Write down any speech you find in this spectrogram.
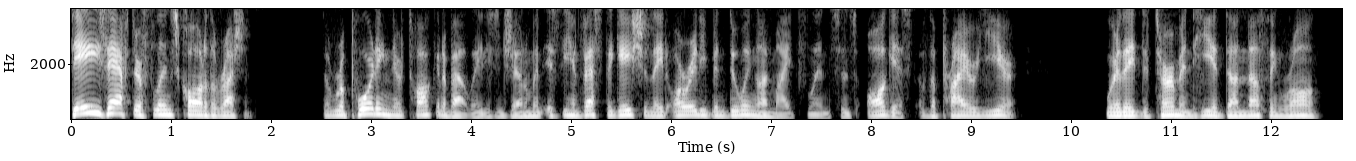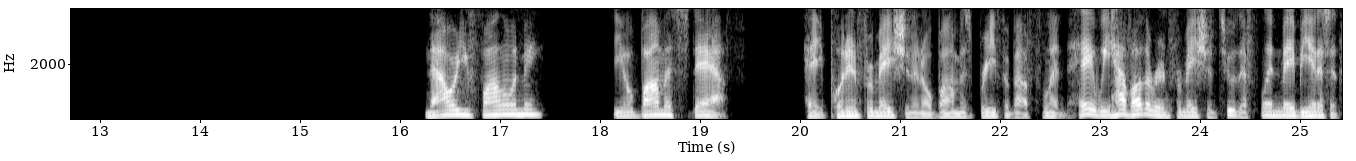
days after Flynn's call to the Russians. The reporting they're talking about, ladies and gentlemen, is the investigation they'd already been doing on Mike Flynn since August of the prior year, where they determined he had done nothing wrong. Now, are you following me? The Obama staff Hey, put information in Obama's brief about Flynn. Hey, we have other information too that Flynn may be innocent.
